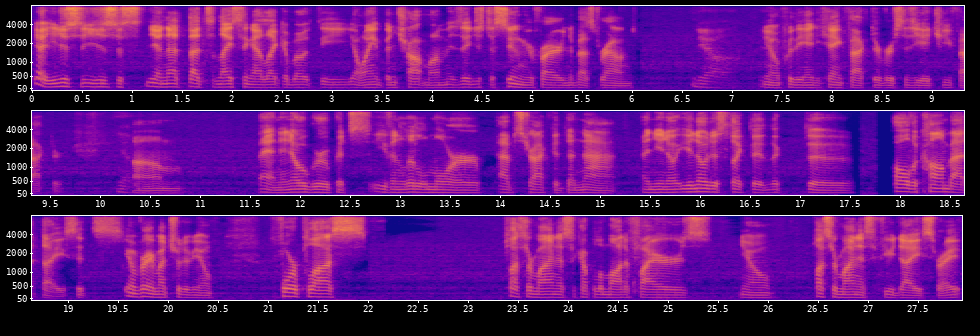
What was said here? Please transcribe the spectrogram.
Yeah, you just you just, just yeah, and that that's the nice thing I like about the you know I ain't been shot mom is they just assume you're firing the best round, Yeah. you know, for the anti tank factor versus the HE factor. Yeah. Um, and in O group, it's even a little more abstracted than that. And you know, you notice like the the the all the combat dice. It's you know very much sort of you know four plus, plus or minus a couple of modifiers. You know, plus or minus a few dice, right?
